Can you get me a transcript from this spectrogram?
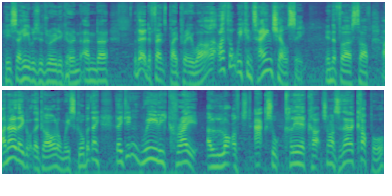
he so he was with Rudiger and, and uh, their defence played pretty well. I, I thought we contained Chelsea in the first half. I know they got the goal and we scored, but they, they didn't really create a lot of actual clear cut chances. They had a couple.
